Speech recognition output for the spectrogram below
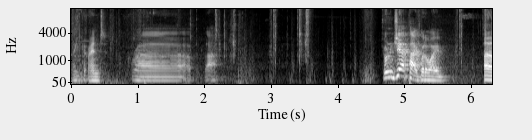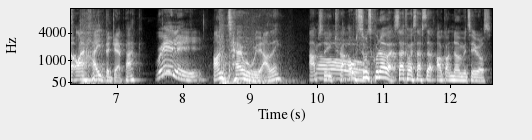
Thank you, friend. Grab that. Do you want a jetpack, by the way? Uh, I hate the jetpack. Really? I'm terrible with it, Ali. Absolutely tra- Oh, someone's coming over. Southwest, southwest. I've got no materials.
